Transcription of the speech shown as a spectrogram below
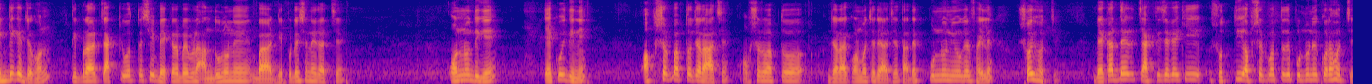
একদিকে যখন ত্রিপুরার চাকরি বেকার বেকার আন্দোলনে বা ডেপুটেশনে যাচ্ছে, অন্যদিকে একই দিনে অবসরপ্রাপ্ত যারা আছে, অবসরপ্রাপ্ত যারা কর্মচারী আছে, তাদের পূর্ণ নিয়োগের ফাইলে সই হচ্ছে। বেকারদের চাকরি জায়গায় কি সত্যি অবসরপ্রাপ্তদের পূর্ণ নিয়োগ করা হচ্ছে?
